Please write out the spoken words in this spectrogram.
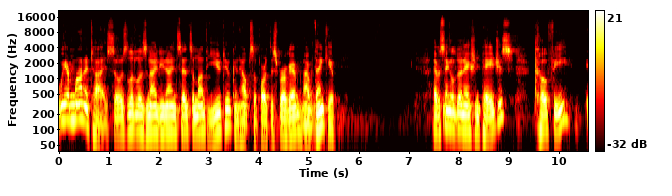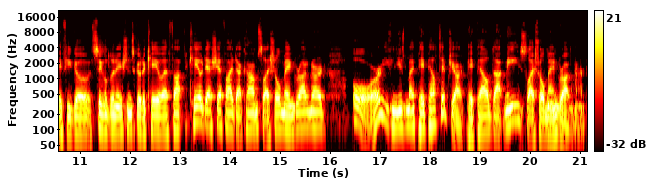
We are monetized, so as little as 99 cents a month, you too can help support this program, and I would thank you. I have a single donation pages, Ko-fi. If you go single donations, go to ko-fi.com slash oldmangrognard, or you can use my PayPal tip jar, paypal.me slash oldmangrognard.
